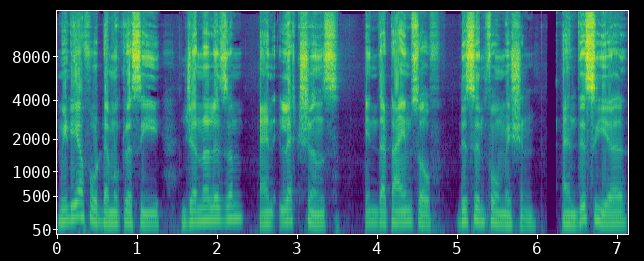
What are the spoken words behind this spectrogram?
Media for Democracy, Journalism and Elections in the Times of Disinformation. And this year,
